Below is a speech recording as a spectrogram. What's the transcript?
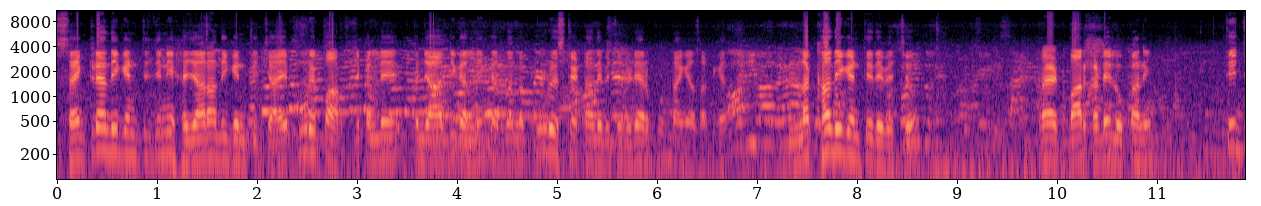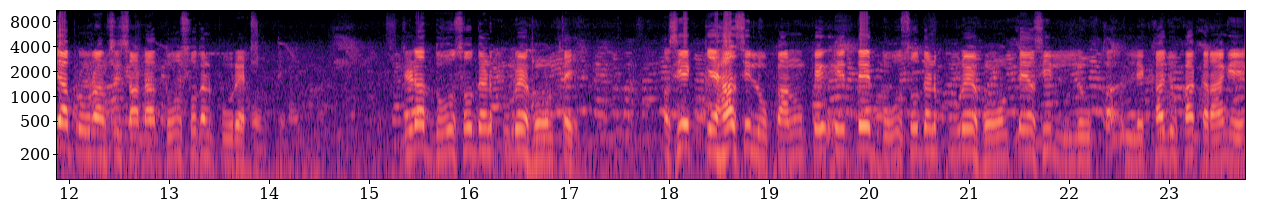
ਸੈਂਕੜਿਆਂ ਦੀ ਗਿਣਤੀ 'ਚ ਨਹੀਂ, ਹਜ਼ਾਰਾਂ ਦੀ ਗਿਣਤੀ 'ਚ ਆਏ। ਪੂਰੇ ਭਾਰਤ 'ਚ ਇਕੱਲੇ ਪੰਜਾਬ ਦੀ ਗੱਲ ਨਹੀਂ ਕਰਦਾ, ਮੈਂ ਪੂਰੇ ਸਟੇਟਾਂ ਦੇ ਵਿੱਚ ਜਿਹੜੀਆਂ ਰਿਪੋਰਟਾਂ ਆਈਆਂ ਸਾਡੀਆਂ, ਲੱਖਾਂ ਦੀ ਗਿਣਤੀ ਦੇ ਵਿੱਚ ਟਰੈਟ ਬਾਹਰ ਕੱਢੇ ਲੋਕਾਂ ਨੇ। ਤੀਜਾ ਪ੍ਰੋਗਰਾਮ ਸੀ ਸਾਡਾ 200 ਦਿਨ ਪੂਰੇ ਹੋਣ ਤੇ। ਜਿਹੜਾ 200 ਦਿਨ ਪੂਰੇ ਹੋਣ ਤੇ ਅਸੀਂ ਇਹ ਕਿਹਾ ਸੀ ਲੋਕਾਂ ਨੂੰ ਕਿ ਇਹਦੇ 200 ਦਿਨ ਪੂਰੇ ਹੋਣ ਤੇ ਅਸੀਂ ਲੋਕਾਂ ਲੇਖਾ ਜੋਖਾ ਕਰਾਂਗੇ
